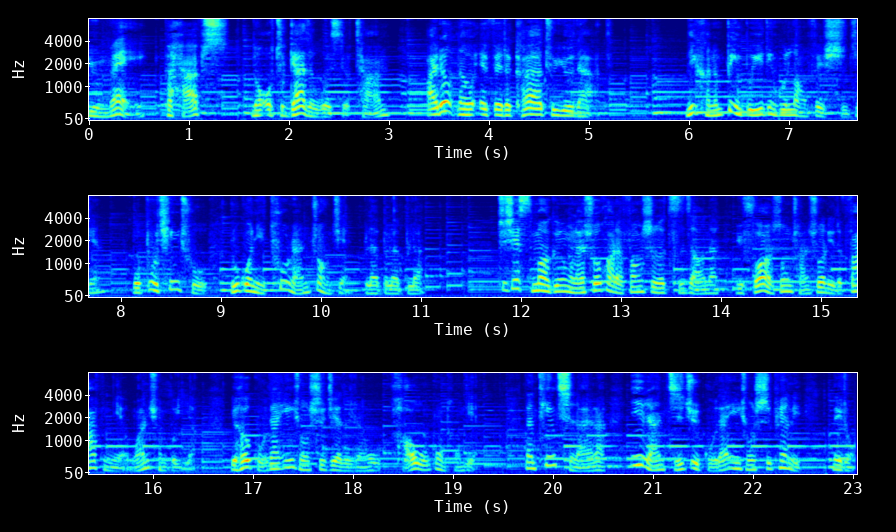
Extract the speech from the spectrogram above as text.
You may, perhaps, not altogether waste your time. I don't know if it occurred to you that. 你可能并不一定会浪费时间。我不清楚，如果你突然撞见，blah blah blah。这些 smog 用来说话的方式和词藻呢，与福尔松传说里的 Fafnir 完全不一样，也和古代英雄世界的人物毫无共同点。但听起来呢，依然极具古代英雄诗篇里那种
